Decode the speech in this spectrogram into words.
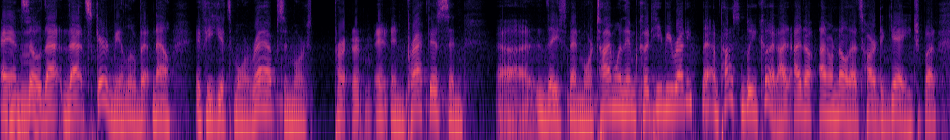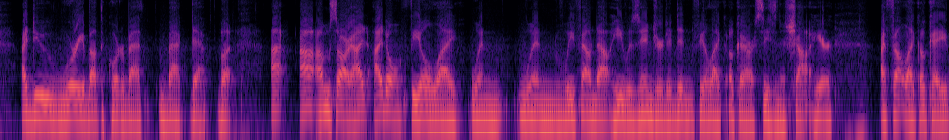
And Mm-hmm. so that that scared me a little bit. Now, if he gets more reps and more in, practice and uh, they spend more time with him, could he be ready? Uh, Possibly could. I, I don't I don't know. That's hard to gauge, but I do worry about the quarterback back depth. But I, I I'm sorry. I, I don't feel like when when we found out he was injured, it didn't feel like okay, our season is shot here. I felt like okay,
